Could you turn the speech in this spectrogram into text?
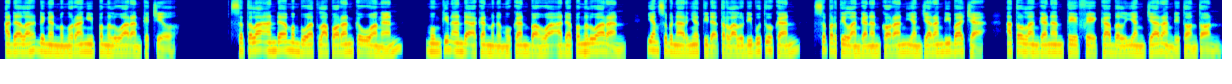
adalah dengan mengurangi pengeluaran kecil. Setelah Anda membuat laporan keuangan, mungkin Anda akan menemukan bahwa ada pengeluaran, yang sebenarnya tidak terlalu dibutuhkan, seperti langganan koran yang jarang dibaca, atau langganan TV kabel yang jarang ditonton.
